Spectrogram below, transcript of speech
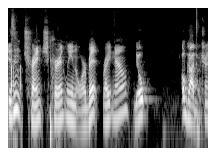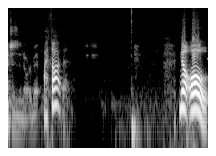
isn't Trench currently in orbit right now? nope oh god no trench is in orbit I thought. No. Oh,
